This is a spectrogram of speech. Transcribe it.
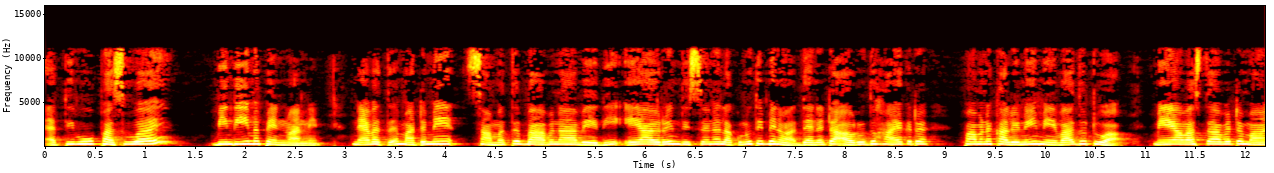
ඇති වූ පසුවයි බිඳීම පෙන්වන්නේ. නැවත මට මේ සමත භාවනාවේදී ඒ අයුරින් දිස්වන ලකුණු තිබෙනවා. දැනට අවුරුදු 6කට පමණ කලිනුයි මේවා දුටුවා. මේ අවස්ථාවට මා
